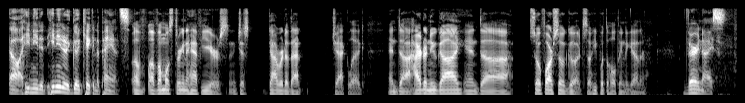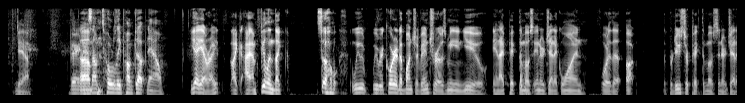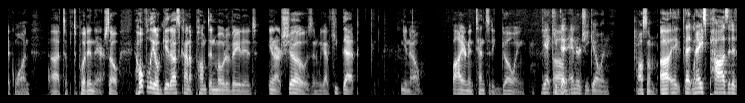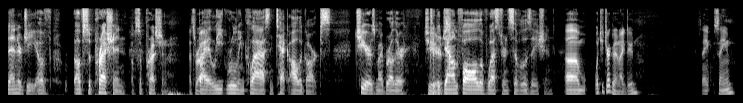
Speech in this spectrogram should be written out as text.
Oh, he needed he needed a good kick in the pants. of, of almost three and a half years. and Just got rid of that jack leg and uh, hired a new guy. And uh, so far, so good. So he put the whole thing together. Very nice. Yeah. Very nice. Um, I'm totally pumped up now. Yeah, yeah, right. Like I, I'm feeling like so we we recorded a bunch of intros, me and you, and I picked the most energetic one for the uh, the producer picked the most energetic one uh, to to put in there. So hopefully it'll get us kind of pumped and motivated in our shows, and we got to keep that you know fire and intensity going. Yeah, keep Um, that energy going. Awesome. Uh, hey, That nice positive energy of of suppression of suppression. That's right. by elite ruling class and tech oligarchs. Cheers, my brother. Cheers. To the downfall of Western civilization. Um, what you drinking tonight, dude? Same, same.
